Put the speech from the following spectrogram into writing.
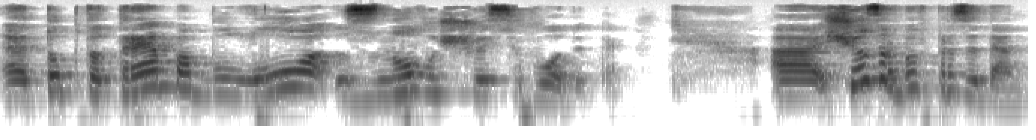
е, тобто треба було знову щось вводити. Е, Що зробив президент?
